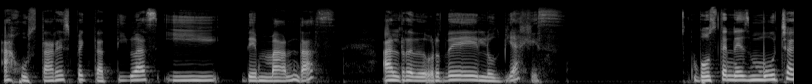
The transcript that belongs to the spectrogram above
ajustar expectativas y demandas alrededor de los viajes. Vos tenés mucha,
